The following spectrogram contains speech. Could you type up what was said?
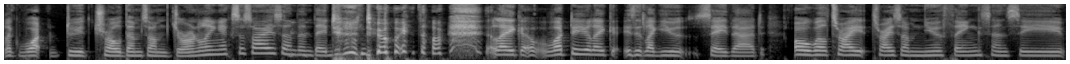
like what do you throw them some journaling exercise and then they do, do it? Or like what do you like is it like you say that oh well try try some new things and see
